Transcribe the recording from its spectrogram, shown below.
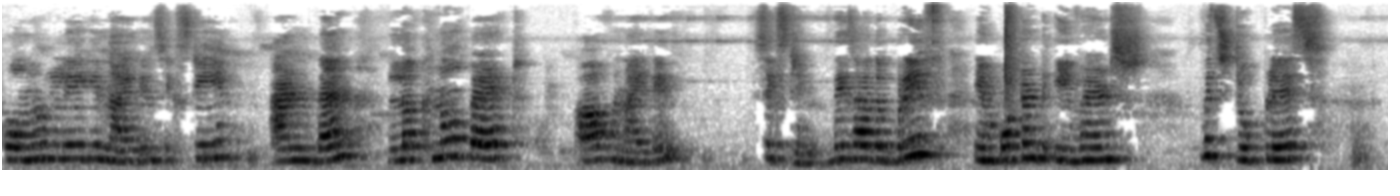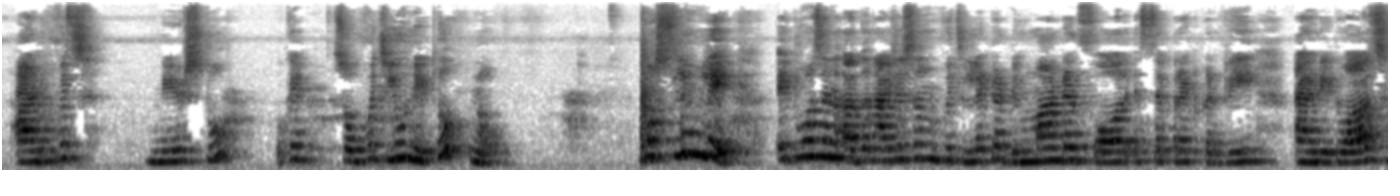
Home Rule League in 1916 and then Lucknow Pet of 1916. These are the brief important events which took place and which needs to okay so which you need to know muslim league it was an organization which later demanded for a separate country and it was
